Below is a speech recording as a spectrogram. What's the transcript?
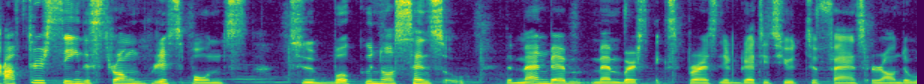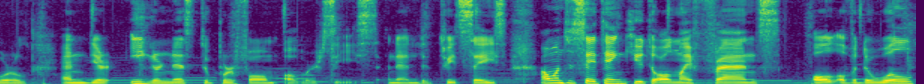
after seeing the strong response to Boku no Senso, the man members expressed their gratitude to fans around the world and their eagerness to perform overseas. And then the tweet says, I want to say thank you to all my fans all over the world.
